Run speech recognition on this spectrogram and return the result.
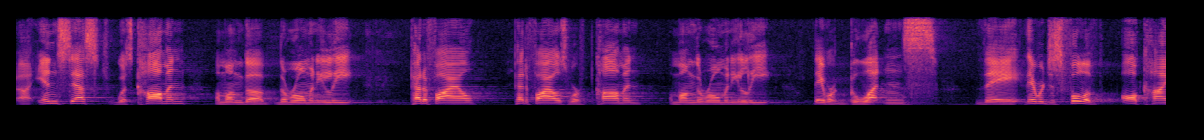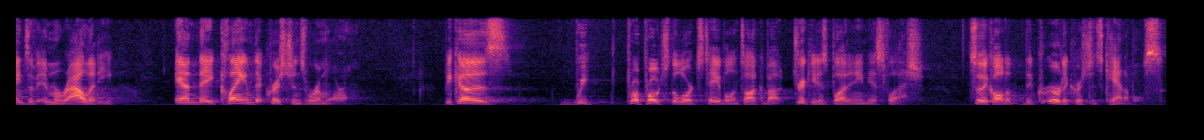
Uh, incest was common among the, the Roman elite. Pedophile, pedophiles were common among the Roman elite. They were gluttons. They, they were just full of all kinds of immorality. And they claimed that Christians were immoral because we approach the Lord's table and talk about drinking his blood and eating his flesh. So they called the early Christians cannibals.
